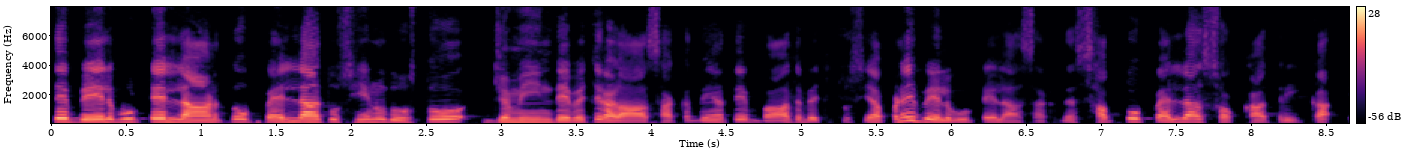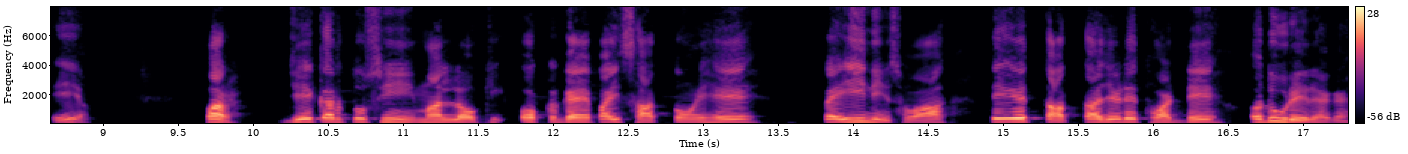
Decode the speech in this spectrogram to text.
ਤੇ ਬੇਲ ਬੂਟੇ ਲਾਣ ਤੋਂ ਪਹਿਲਾਂ ਤੁਸੀਂ ਇਹਨੂੰ ਦੋਸਤੋ ਜ਼ਮੀਨ ਦੇ ਵਿੱਚ ਰਲਾ ਸਕਦੇ ਆ ਤੇ ਬਾਅਦ ਵਿੱਚ ਤੁਸੀਂ ਆਪਣੇ ਬੇਲ ਬੂਟੇ ਲਾ ਸਕਦੇ ਸਭ ਤੋਂ ਪਹਿਲਾ ਸੌਖਾ ਤਰੀਕਾ ਇਹ ਆ। ਪਰ ਜੇਕਰ ਤੁਸੀਂ ਮੰਨ ਲਓ ਕਿ ਉੱਕ ਗਏ ਭਾਈ ਸਾਤੋਂ ਇਹ ਪਈ ਨਹੀਂ ਸਵਾ ਤੇ ਇਹ ਤੱਤ ਆ ਜਿਹੜੇ ਤੁਹਾਡੇ ਅਧੂਰੇ ਰਹਿ ਗਏ।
